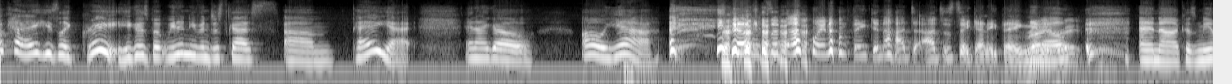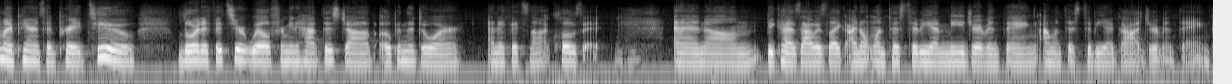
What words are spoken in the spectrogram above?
okay. He's like, great. He goes, but we didn't even discuss um, pay yet. And I go, oh yeah. you know, because at that point I'm thinking I'll, I'll just take anything, you Right, know? right. And because me and my parents had prayed too, Lord, if it's your will for me to have this job, open the door. And if it's not, close it. And um, because I was like, I don't want this to be a me driven thing. I want this to be a God driven thing.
